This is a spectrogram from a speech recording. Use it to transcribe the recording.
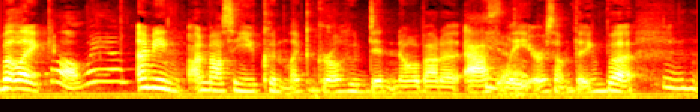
but like, oh man. I mean, I'm not saying you couldn't like a girl who didn't know about an athlete or something, but Mhm.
